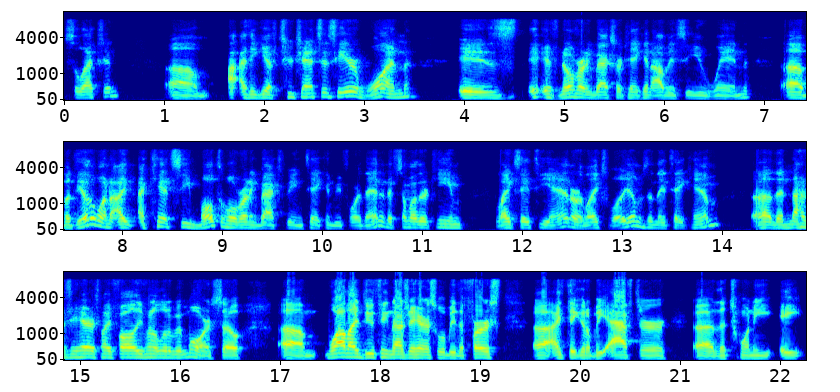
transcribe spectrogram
selection. Um, I think you have two chances here. One is if no running backs are taken, obviously you win. Uh, but the other one, I, I can't see multiple running backs being taken before then. And if some other team likes Etienne or likes Williams and they take him, uh, then Najee Harris might fall even a little bit more. So um, while I do think Najee Harris will be the first, uh, I think it'll be after uh, the 28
